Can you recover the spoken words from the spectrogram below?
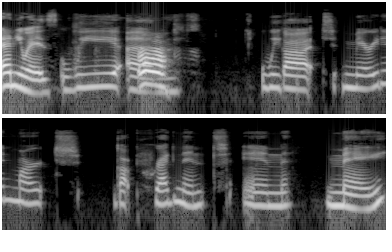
anyways, we um, we got married in March, got pregnant in May,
